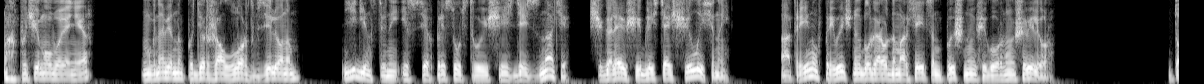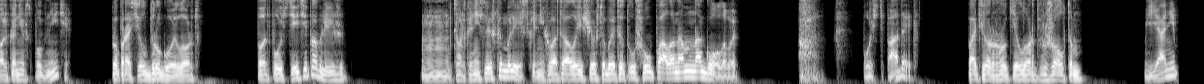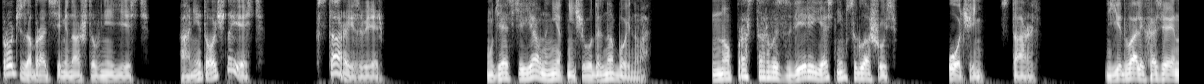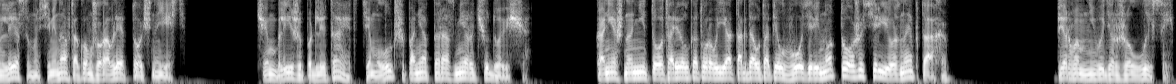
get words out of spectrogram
«А почему бы и нет?» — мгновенно поддержал лорд в зеленом, единственный из всех присутствующих здесь знати, щеголяющий блестящей лысиной, отринув привычную благородным архейцам пышную фигурную шевелюру. «Только не вспугните», — попросил другой лорд. «Подпустите поближе». «Только не слишком близко, не хватало еще, чтобы эта туша упала нам на головы». «Пусть падает», — потер руки лорд в желтом. «Я не прочь забрать семена, что в ней есть. Они точно есть. Старый зверь». У дядьки явно нет ничего дальнобойного. Но про старого зверя я с ним соглашусь. Очень старый. Едва ли хозяин леса, но семена в таком журавле точно есть. Чем ближе подлетает, тем лучше понятны размеры чудовища. Конечно, не тот орел, которого я тогда утопил в озере, но тоже серьезная птаха. Первым не выдержал лысый.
